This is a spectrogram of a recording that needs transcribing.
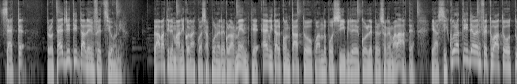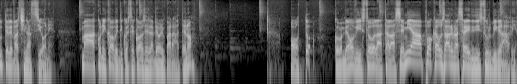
7. Proteggiti dalle infezioni. Lavati le mani con acqua e sapone regolarmente, evita il contatto quando possibile con le persone malate e assicurati di aver effettuato tutte le vaccinazioni. Ma con i Covid queste cose le abbiamo imparate, no? 8. Come abbiamo visto, la talassemia può causare una serie di disturbi gravi,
